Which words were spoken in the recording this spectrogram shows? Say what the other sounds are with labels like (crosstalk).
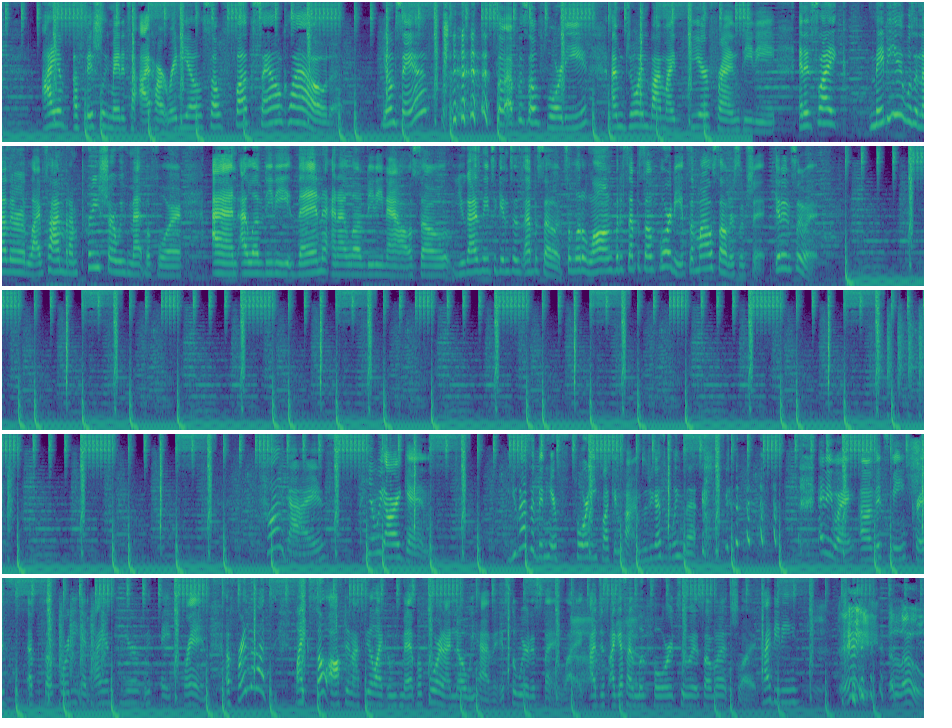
I have officially made it to iHeartRadio. So fuck SoundCloud. You know what I'm saying? (laughs) so, episode 40, I'm joined by my dear friend Dee Dee. And it's like, maybe it was another lifetime, but I'm pretty sure we've met before. And I love Dee Dee then, and I love Dee Dee now. So, you guys need to get into this episode. It's a little long, but it's episode 40. It's a milestone or some shit. Get into it. 40 fucking times. Did you guys believe that? (laughs) anyway, um, it's me, Khris, episode 40, and I am here with a friend. A friend that I've, like so often I feel like we've met before and I know we haven't. It's the weirdest thing. Like I just I guess I look forward to it so much. Like, hi Dee Dee. Hey, hello.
